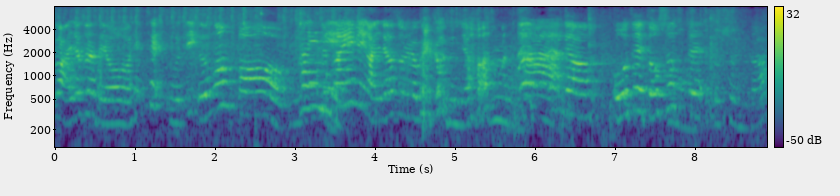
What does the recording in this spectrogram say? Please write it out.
그거 알려줘야 돼요. 해- 체- 뭐지? 응원법 타이밍. 타이밍 알려주려고 했거든요. 아, 근데 어제 너쇼 때, 너쇼인가?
